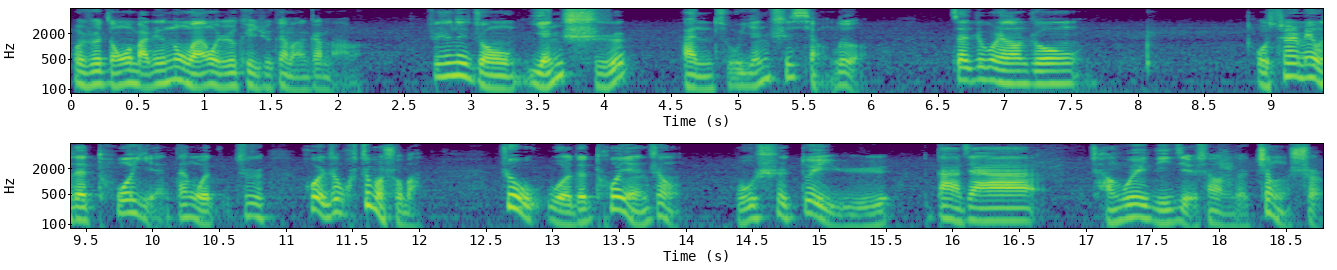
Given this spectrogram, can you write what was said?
或者说等我把这个弄完，我就可以去干嘛干嘛了，就是那种延迟满足、延迟享乐。在这过程当中，我虽然没有在拖延，但我就是或者这这么说吧。就我的拖延症，不是对于大家常规理解上的正事儿，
